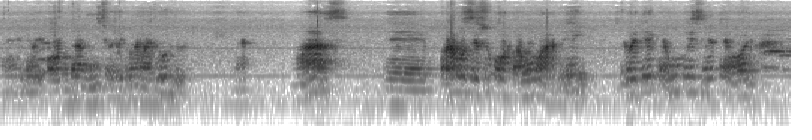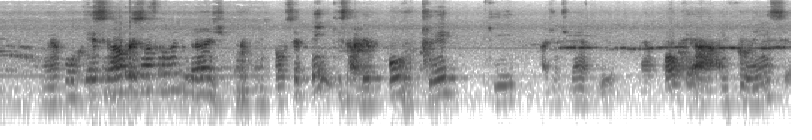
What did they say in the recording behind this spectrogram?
Né? Obviamente, eu tenho mais gordura. Né? Mas, é, para você suportar o bombardeio, você vai ter que ter algum conhecimento teórico né? porque senão a pressão fica muito grande. Então você tem que saber por que, que a gente ganha aquilo, né? qual que é a influência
